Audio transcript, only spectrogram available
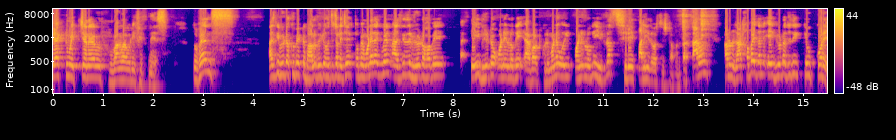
Back to channel Bangla fitness তো একটা ভালো ভিডিও হতে চলেছে। তবে মনে রাখবেন হবে, এই অনেক লোকে করে। মানে ওই অনেক ভিডিওটা ছেড়ে পালিয়ে দেওয়ার চেষ্টা করে। তার কারণ কারণ যা সবাই জানে, এই ভিডিওটা যদি কেউ করে,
